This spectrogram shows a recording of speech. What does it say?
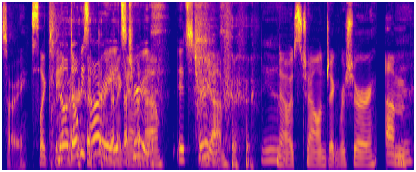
sorry. It's like No, don't be sorry. It's though. truth. It's true. Yeah. Yeah. No, it's challenging for sure. Um,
